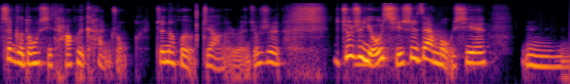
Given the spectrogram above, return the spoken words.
这个东西他会看重，真的会有这样的人，就是，就是，尤其是在某些，嗯，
